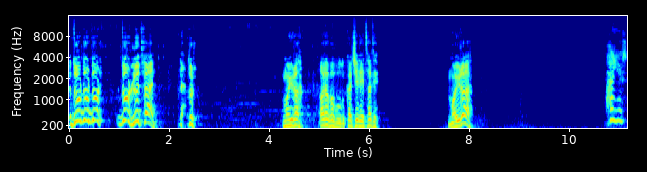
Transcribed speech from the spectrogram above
Dur dur dur. Dur lütfen. Dur. Mayra, araba bulduk. Acele et hadi. Mayra. Hayır.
